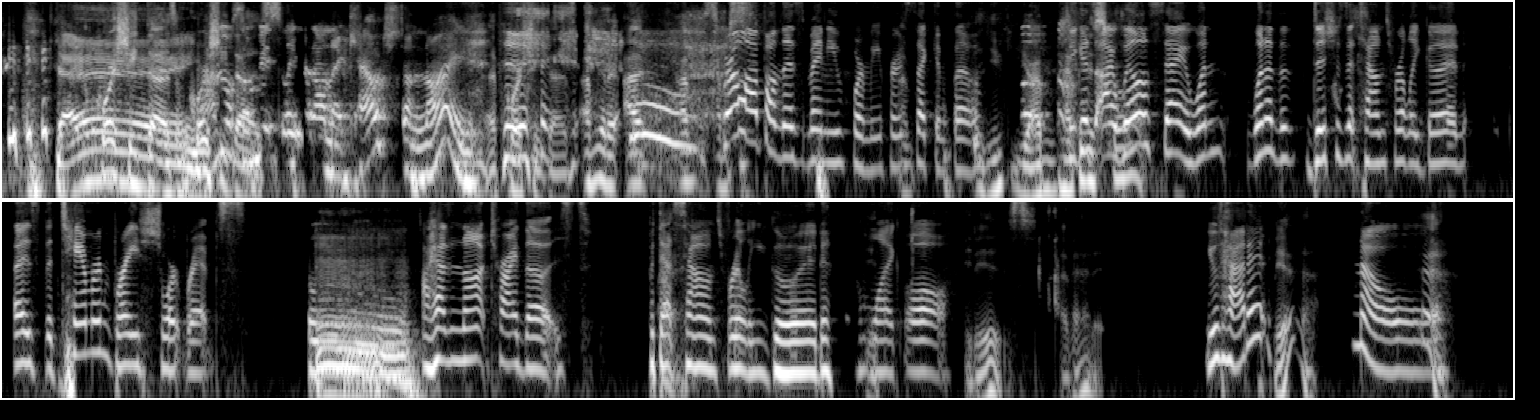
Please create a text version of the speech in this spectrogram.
Of course she does. Of course she know somebody does. sleeping on the couch tonight. Of course she does. I'm gonna. I, I'm, I'm, Scroll up on this menu for me for a second, though. You, you, I'm because I will up. say one one of the dishes that sounds really good is the tamarind braised short ribs. Mm. I have not tried those, but that sounds really good. I'm like, oh, It is. I've had it. you've had it? Yeah. No. Yeah.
